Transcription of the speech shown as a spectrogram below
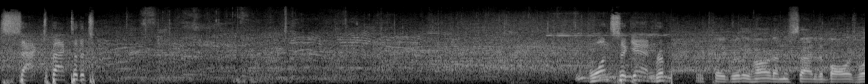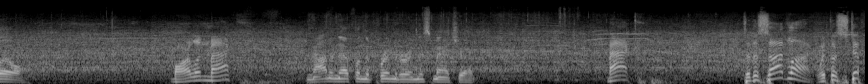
Sacked back to the. Once again. They played really hard on this side of the ball as well. Marlon Mack. Not enough on the perimeter in this matchup. Mack to the sideline with the stiff.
